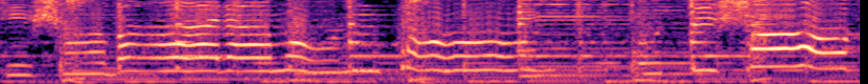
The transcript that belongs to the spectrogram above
আজ সবার আজ উৎসবের শুভ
